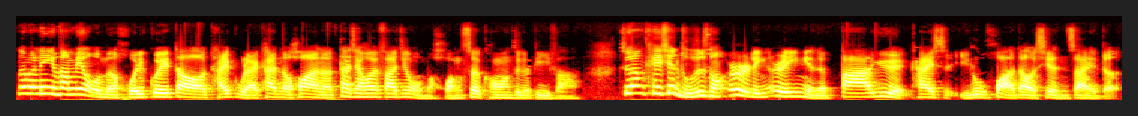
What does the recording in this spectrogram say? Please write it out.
那么另一方面，我们回归到台股来看的话呢，大家会发现我们黄色框框这个地方，这张 K 线图是从二零二一年的八月开始一路画到现在的。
